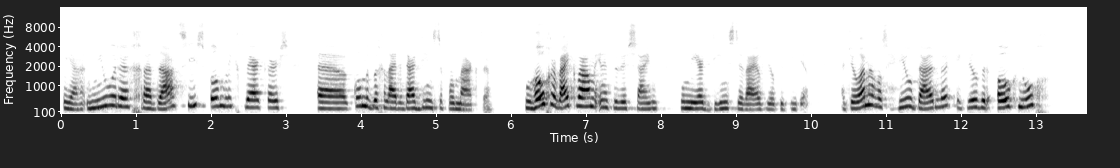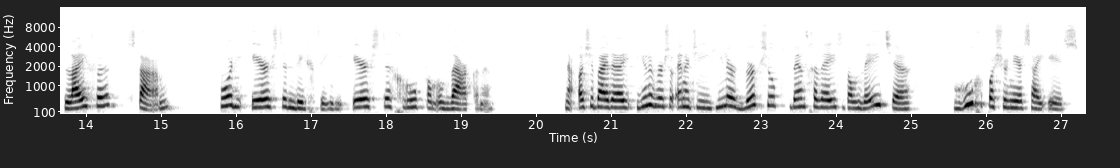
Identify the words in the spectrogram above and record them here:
ja, nieuwere gradaties van lichtwerkers uh, konden begeleiden, daar diensten voor maakten. Hoe hoger wij kwamen in het bewustzijn, hoe meer diensten wij ook wilden bieden. Nou, Joanna was heel duidelijk. Ik wilde er ook nog blijven staan voor die eerste lichting, die eerste groep van ontwakenen. Nou, als je bij de Universal Energy Healer workshops bent geweest, dan weet je hoe gepassioneerd zij is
